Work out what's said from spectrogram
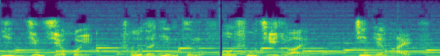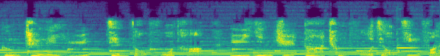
印经协会除了印赠佛书结缘，近年来，更致力于建造佛塔与印制大乘佛教经幡，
